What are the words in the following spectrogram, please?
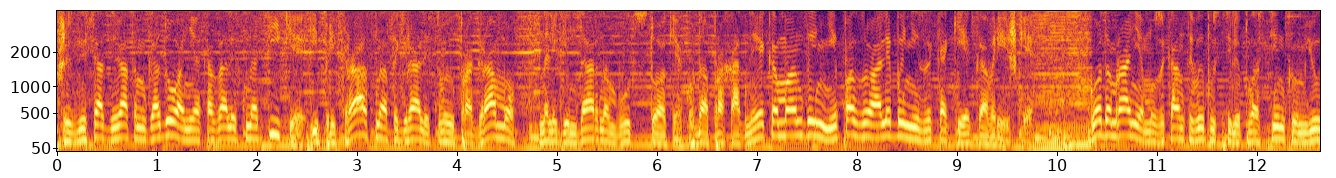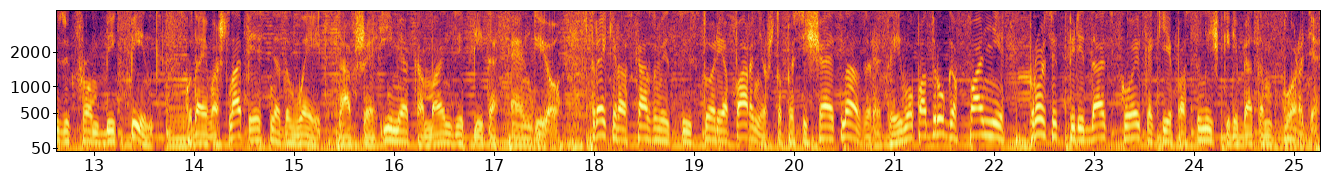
В 69 году они оказались на пике и прекрасно отыграли свою программу на легендарном Вудстоке, куда проходные команды не позвали бы ни за какие ковришки. Годом ранее музыканты выпустили пластинку Music from Big Pink, куда и вошла песня The Wait, давшая имя команде Пита Энгио. В треке рассказывается история парня, что посещает Назарет, и его подруга Фанни просит передать кое-какие посылочки ребятам в городе.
